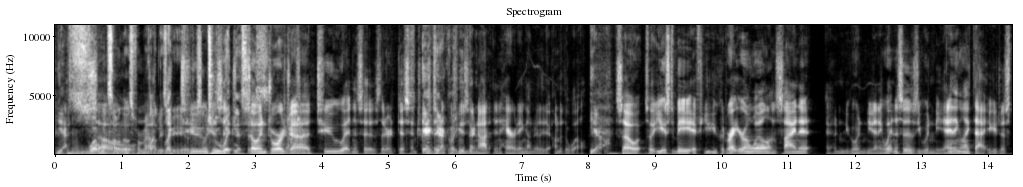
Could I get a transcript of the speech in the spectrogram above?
Yes. What would some of those formalities like be? two- Just Two, like- Two witnesses. So in Georgia, Gotcha. two witnesses that are disinterested. Exactly. Which means they're not inheriting under the under the will. Yeah. So so it used to be if you, you could write your own will and sign it, and you wouldn't need any witnesses, you wouldn't need anything like that. You could just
